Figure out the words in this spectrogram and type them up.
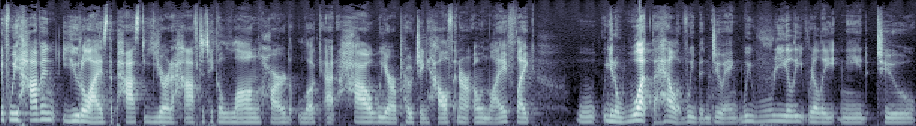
if we haven't utilized the past year and a half to take a long, hard look at how we are approaching health in our own life, like, you know, what the hell have we been doing? We really, really need to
